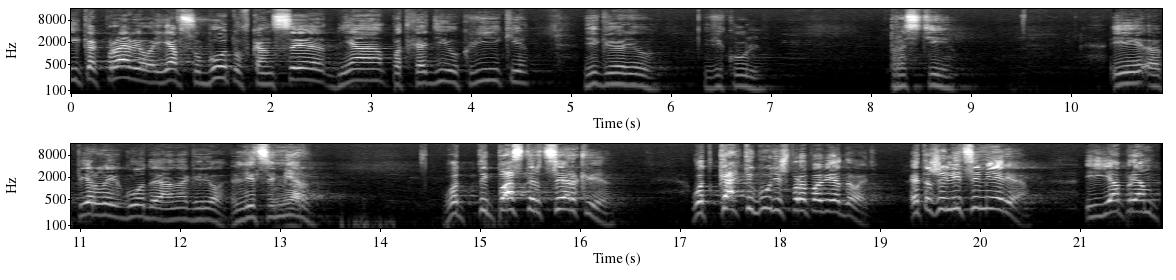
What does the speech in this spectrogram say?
и, как правило, я в субботу в конце дня подходил к Вике и говорил, Викуль, прости. И э, первые годы она говорила, лицемер, вот ты пастор церкви, вот как ты будешь проповедовать? Это же лицемерие. И я прям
